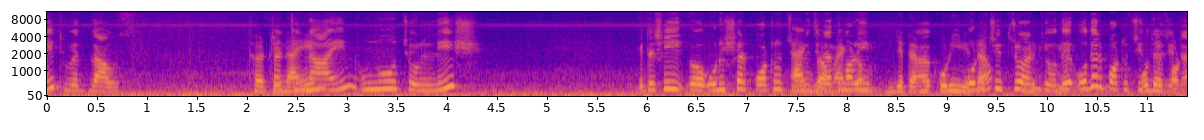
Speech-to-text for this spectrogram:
eight with blouse thirty nine উনচল্লিশ। এটা সেই উড়িষ্যার পটচিত্র যেটা তোমার ওই যেটা আমি করি এটা। পটচিত্র আর কি ওদের ওদের পটচিত্র যেটা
